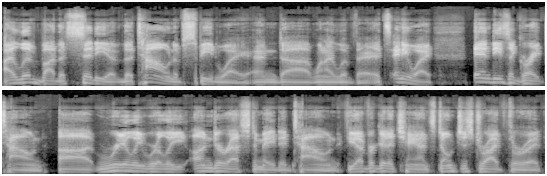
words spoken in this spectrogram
I lived by the city of the town of Speedway. And uh, when I lived there, it's anyway, Indy's a great town. Uh, really, really underestimated town. If you ever get a chance, don't just drive through it.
